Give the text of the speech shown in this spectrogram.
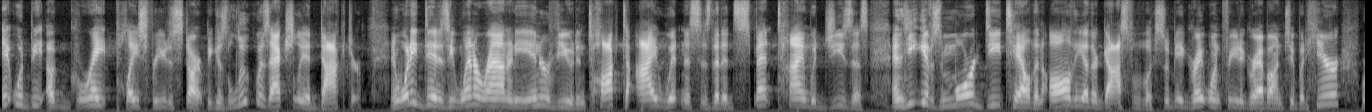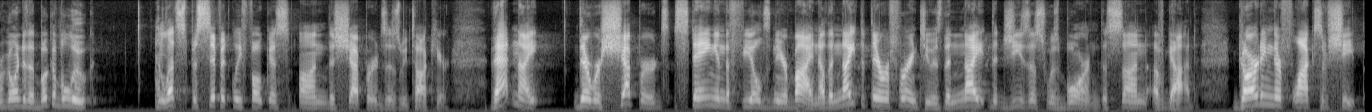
it would be a great place for you to start because Luke was actually a doctor. And what he did is he went around and he interviewed and talked talked to eyewitnesses that had spent time with Jesus, and he gives more detail than all the other gospel books. So it'd be a great one for you to grab onto. But here we're going to the book of Luke, and let's specifically focus on the shepherds as we talk here. That night, there were shepherds staying in the fields nearby. Now, the night that they're referring to is the night that Jesus was born, the Son of God, guarding their flocks of sheep.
